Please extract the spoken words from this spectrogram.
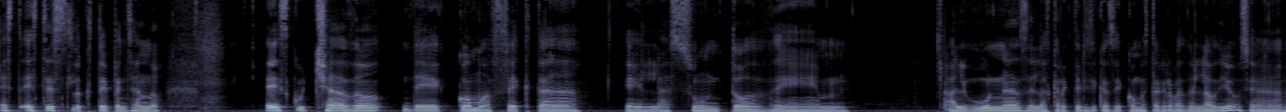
este, este es lo que estoy pensando. He escuchado de cómo afecta el asunto de mm, algunas de las características de cómo está grabado el audio, o sea,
